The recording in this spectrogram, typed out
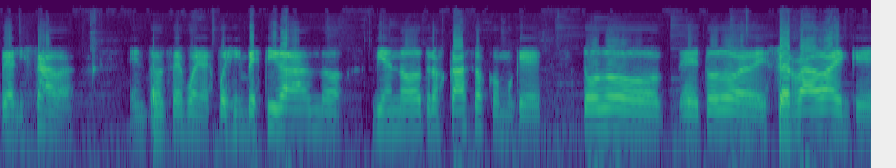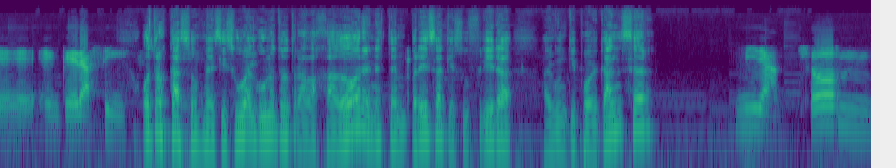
realizaba. Entonces, bueno, después investigando, viendo otros casos, como que todo eh, todo cerraba en que en que era así. Otros casos, me decís, ¿hubo algún otro trabajador en esta empresa que sufriera algún tipo de cáncer? Mira, yo mm,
